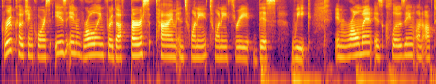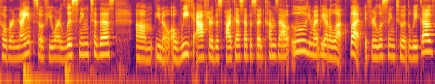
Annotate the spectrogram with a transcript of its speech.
group coaching course is enrolling for the first time in 2023 this week. Enrollment is closing on October 9th. So if you are listening to this, um, you know, a week after this podcast episode comes out, ooh, you might be out of luck. But if you're listening to it the week of,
